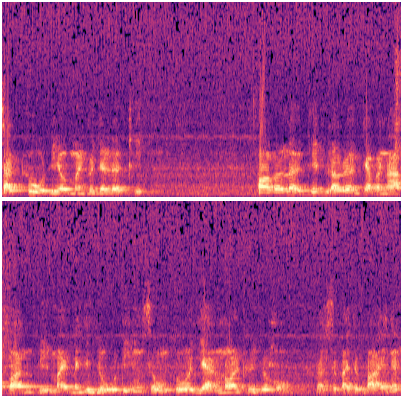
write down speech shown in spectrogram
สักครู่เดียวมันก็จะเลิกคิด พอมันเลิกคิดเราเริ่มจับนาปานตีใหม่ มันจะอยู่ดิ่งทรงตัวอย่างน้อยครึ่งชั่วโมงแบบสบายๆนะ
